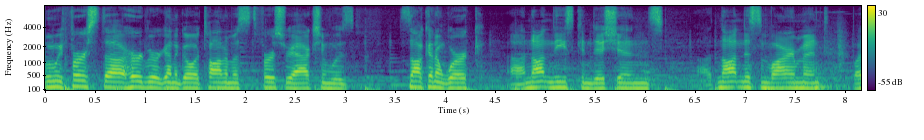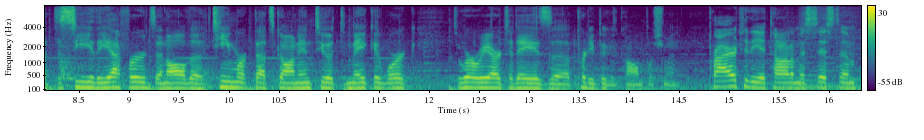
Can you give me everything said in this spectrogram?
When we first uh, heard we were going to go autonomous, the first reaction was it's not going to work, uh, not in these conditions, uh, not in this environment, but to see the efforts and all the teamwork that's gone into it to make it work to where we are today is a pretty big accomplishment. Prior to the autonomous system,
